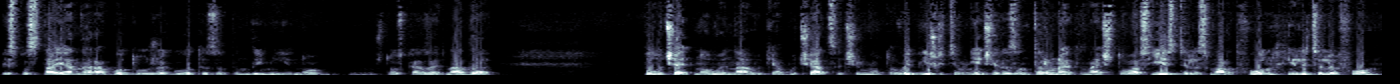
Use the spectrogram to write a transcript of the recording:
Без постоянной работы уже год из-за пандемии. Ну, что сказать, надо получать новые навыки, обучаться чему-то. Вы пишете мне через интернет, значит у вас есть или смартфон, или телефон.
